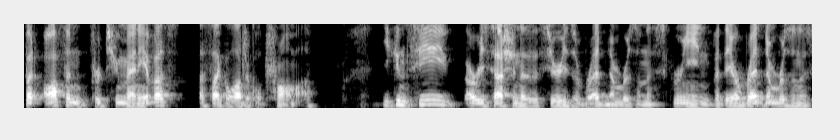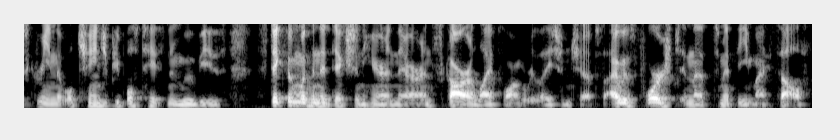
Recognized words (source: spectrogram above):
but often for too many of us, a psychological trauma. You can see a recession as a series of red numbers on a screen, but they are red numbers on a screen that will change people's taste in movies, stick them with an addiction here and there, and scar lifelong relationships. I was forged in that smithy myself,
